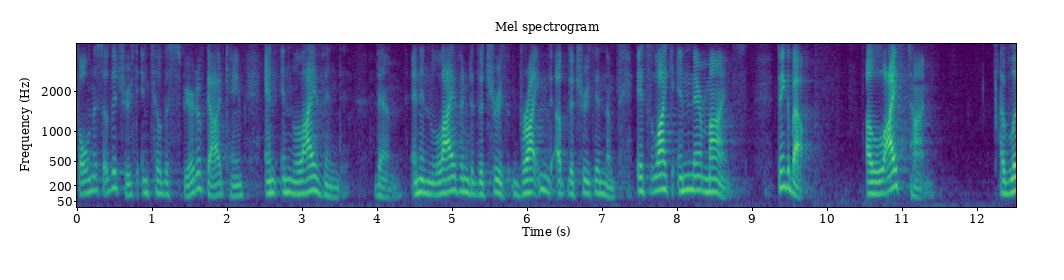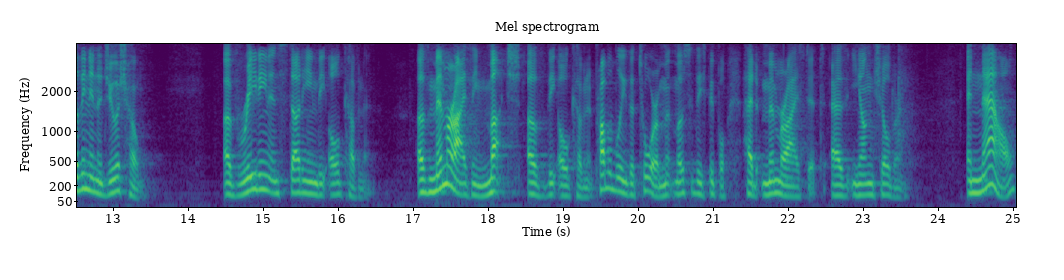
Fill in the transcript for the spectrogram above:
fullness of the truth until the Spirit of God came and enlivened them and enlivened the truth, brightened up the truth in them. It's like in their minds. Think about a lifetime of living in a Jewish home, of reading and studying the Old Covenant, of memorizing much of the Old Covenant. Probably the Torah, most of these people had memorized it as young children. And now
